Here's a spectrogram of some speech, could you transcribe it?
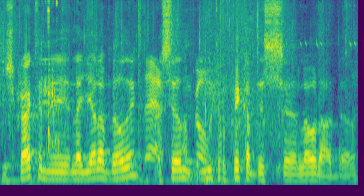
He's cracked in the like, yellow building. I still I'm going. need to pick up this uh, loadout though.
